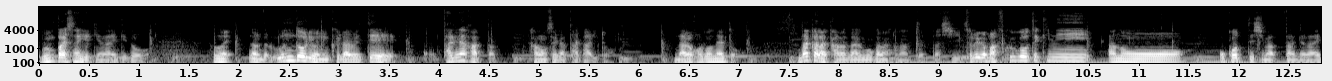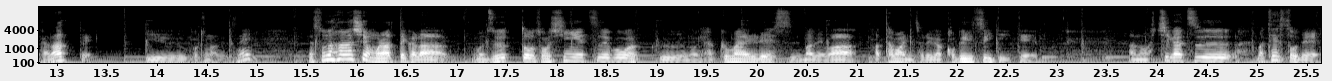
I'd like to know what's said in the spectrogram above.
分配しなきゃいけないけどそのなんだろう運動量に比べて足りなかった可能性が高いとなるほどねとだから体動かなくなっちゃったし、それがまあ複合的に、あのー、起こってしまったんじゃないかなっていうことなんですね。でその話をもらってから、もうずっとその新越語学の100マイルレースまでは頭にそれがこびりついていて、あの、7月、まあ、テストで、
